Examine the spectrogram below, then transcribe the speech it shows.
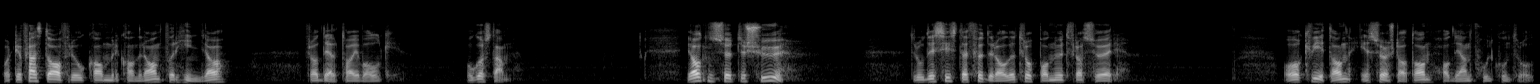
ble de fleste afroamerikanerne forhindra fra å delta i valg og å stemme. I 1877 dro de siste føderale troppene ut fra sør, og hvitene i sørstatene hadde igjen full kontroll.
